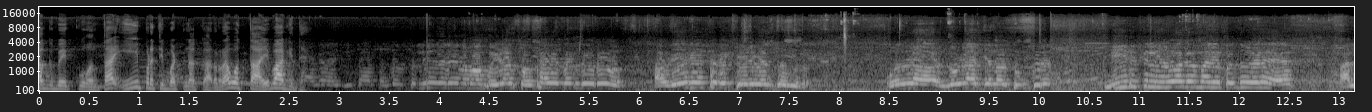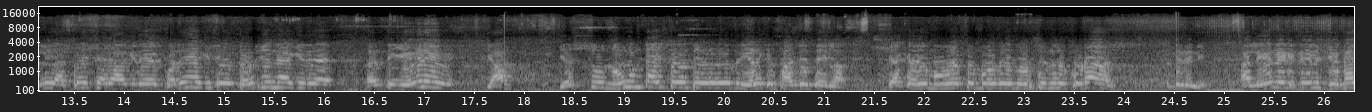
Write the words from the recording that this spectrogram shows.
ಆಗಬೇಕು ಅಂತ ಈ ಪ್ರತಿಭಟನಾಕಾರರ ಒತ್ತಾಯವಾಗಿದೆ. ನಮ್ಮ ಮಹಿಳಾ ಸ್ವಸಹಾಯ ಸಂಘದವರು ಅವ್ರು ಏನ್ ಹೇಳ್ತಾರೆ ಕೇಳಿ ಅಂತಂದ್ರು ಒಳ್ಳ ನೂರಾರು ಜನ ತುಂಬಿದ್ರು ಈ ರೀತಿಯಲ್ಲಿ ಇರುವಾಗ ಮನೆ ಬಂಧುಗಳೇ ಅಲ್ಲಿ ಅತ್ಯಾಚಾರ ಆಗಿದೆ, ಕೊಲೆ ಆಗಿದೆ, ದೌರ್ಜನ್ಯ ಆಗಿದೆ ಅಂತ ಹೇಳಿ ಯಾ ಎಷ್ಟು ನೋವುಂಟಾಯ್ತು ಅಂತ ಹೇಳಿದ್ರೆ ಹೇಳಕ್ಕೆ ಸಾಧ್ಯತೆ ಇಲ್ಲ. ಯಾಕಂದ್ರೆ ಮೂವತ್ತು, ಮೂವತ್ತೈದು ವರ್ಷದಿಂದಲೂ ಕೂಡ ಅಲ್ಲಿ ಏನ್ ನಡೀತಿದೆ ಜನ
